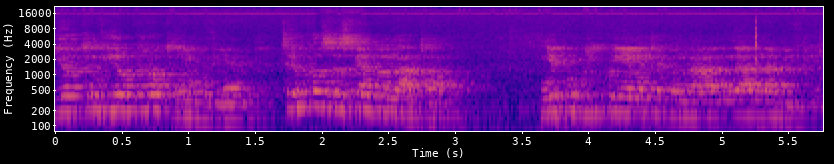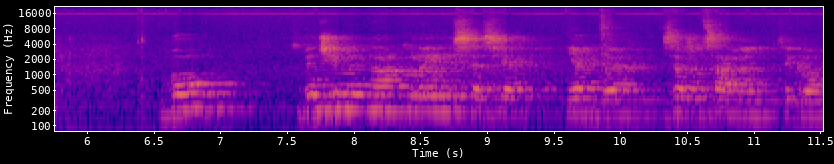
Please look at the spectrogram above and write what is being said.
I o tym wielokrotnie mówiłem, tylko ze względu na to nie publikujemy tego na, na, na BIP-ie bo będziemy na kolejnych sesjach jakby zarzucani tego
